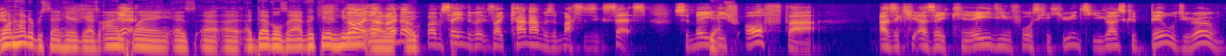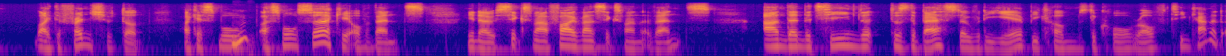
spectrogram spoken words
100 percent here, guys. I'm yeah. playing as a, a, devil's advocate here. No, I know, I, I know. I, I'm saying that it's like Canham was a massive success, so maybe yes. off that, as a as a Canadian 40k community, you guys could build your own, like the French have done, like a small mm-hmm. a small circuit of events. You know, six man, five man, six man events and then the team that does the best over the year becomes the core of Team Canada.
